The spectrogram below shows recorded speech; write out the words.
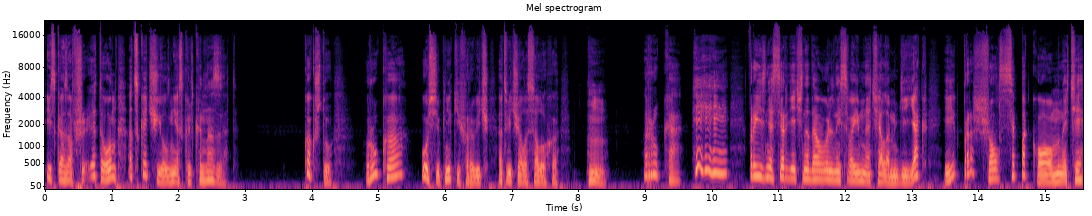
И, сказавши это, он отскочил несколько назад. «Как что? Рука, Осип Никифорович», — отвечала Солоха. «Хм, рука. Хе-хе-хе», — произнес сердечно довольный своим началом дияк и прошелся по комнате.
